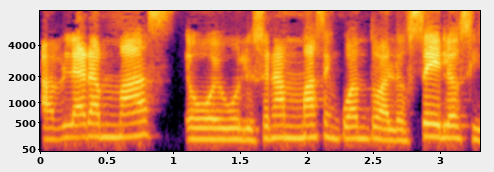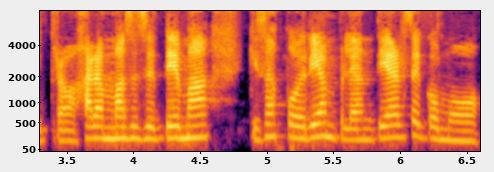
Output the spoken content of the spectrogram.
hablaran más o evolucionan más en cuanto a los celos y trabajaran más ese tema, quizás podrían plantearse como,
